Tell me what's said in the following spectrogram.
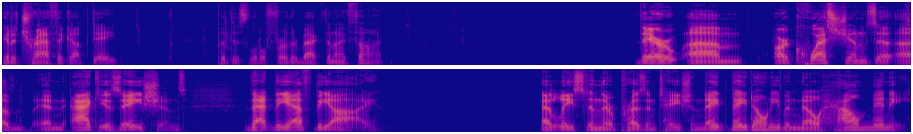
get a traffic update. Put this a little further back than I thought. There, um, are questions uh, uh, and accusations that the FBI, at least in their presentation, they, they don't even know how many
